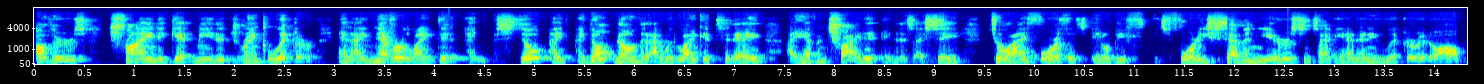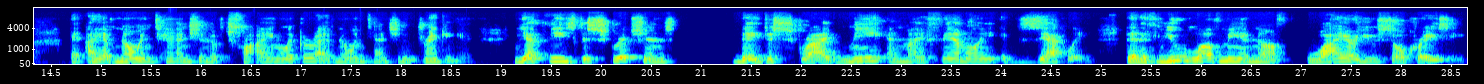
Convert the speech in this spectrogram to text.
others trying to get me to drink liquor. And I never liked it. And still, I, I don't know that I would like it today. I haven't tried it. And as I say, July 4th, it's, it'll be it's 47 years since I've had any liquor at all. I have no intention of trying liquor. I have no intention of drinking it. Yet these descriptions they describe me and my family exactly. That if you love me enough, why are you so crazy?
